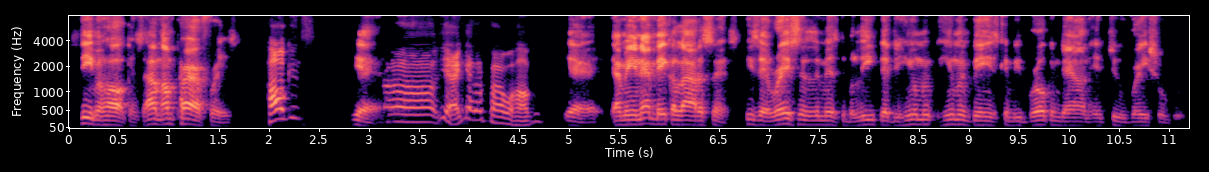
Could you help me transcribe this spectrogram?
Stephen Hawkins. I'm, I'm paraphrasing. Hawkins. Yeah. Uh, yeah, I got a power Hawkins. Yeah, I mean that make a lot of sense. He said racism is the belief that the human human beings can be broken down into racial groups.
